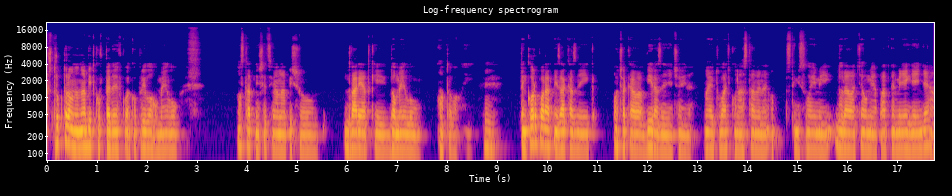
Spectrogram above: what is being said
štruktúrovanú nabídku v pdf ako prílohu mailu. Ostatní všetci vám napíšu dva riadky do mailu, hotovo. Hmm. Ten korporátny zákazník očakáva výrazne niečo iné majú tú laťku nastavené s tými svojimi dodávateľmi a partnermi niekde inde a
